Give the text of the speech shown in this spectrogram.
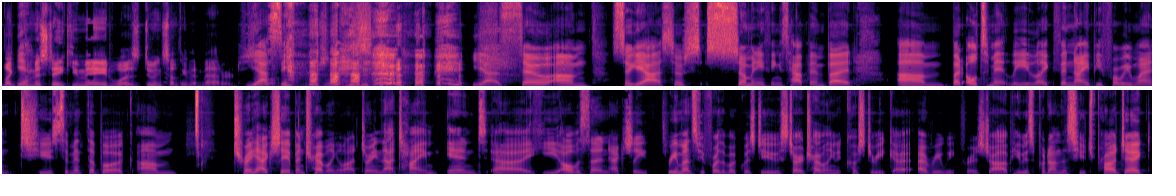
like yeah. the mistake you made was doing something that mattered. Yes, so yeah. yes. So um so yeah, so so many things happened, but um but ultimately like the night before we went to submit the book, um Troy actually had been traveling a lot during that time. And uh, he all of a sudden, actually, three months before the book was due, started traveling to Costa Rica every week for his job. He was put on this huge project,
